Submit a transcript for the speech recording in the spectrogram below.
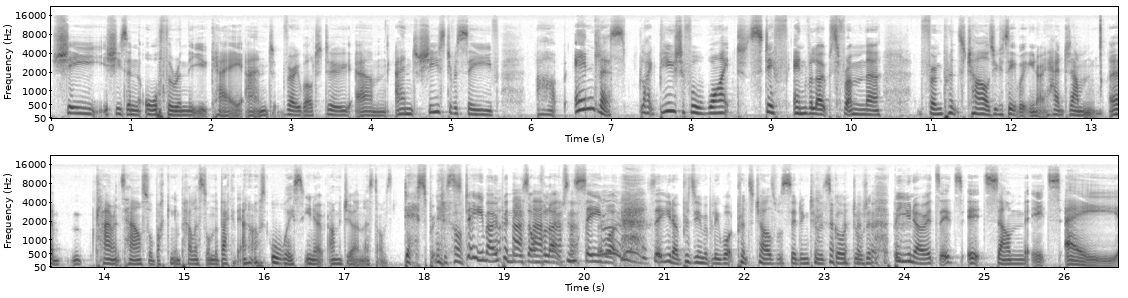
she she's an author in the UK and very well to do. Um, and she used to receive uh, endless, like beautiful white stiff envelopes from the from Prince Charles. You could see it, you know, it had um, uh, Clarence House or Buckingham Palace on the back of it. And I was always, you know, I'm a journalist. I was desperate to steam open these envelopes and see what, so, you know, presumably what Prince Charles was sending to his goddaughter. But you know, it's it's it's um it's a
